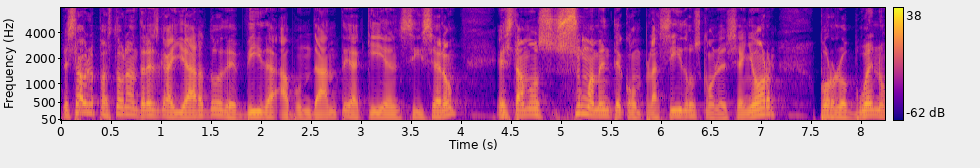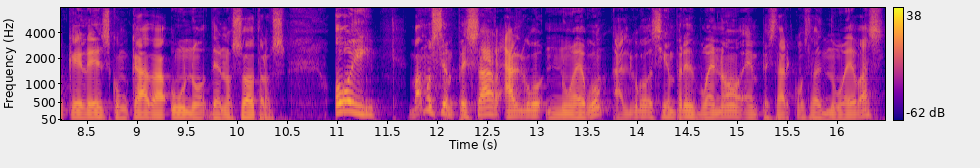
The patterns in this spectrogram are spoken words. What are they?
Les habla el pastor Andrés Gallardo de Vida Abundante aquí en Cícero. Estamos sumamente complacidos con el Señor por lo bueno que Él es con cada uno de nosotros. Hoy Vamos a empezar algo nuevo, algo siempre es bueno empezar cosas nuevas,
